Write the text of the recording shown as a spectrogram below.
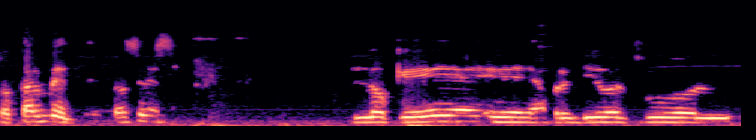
totalmente entonces lo que he eh, aprendido del fútbol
